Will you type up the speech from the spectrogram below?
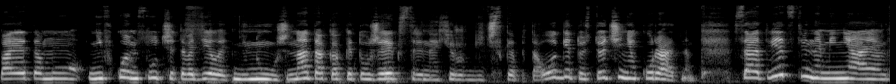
поэтому ни в коем случае этого делать не нужно, так как это уже экстренная хирургическая патология, то есть очень аккуратно. Соответственно, меняем,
